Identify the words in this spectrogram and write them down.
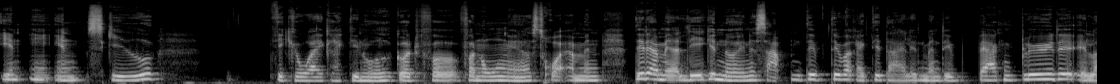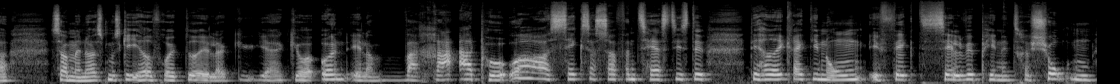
ind i en skede, det gjorde ikke rigtig noget godt for, for nogen af os, tror jeg. Men det der med at ligge nøgne sammen, det, det var rigtig dejligt, men det hverken blødte, eller som man også måske havde frygtet, eller ja, gjorde ondt, eller var rart på, åh, sex er så fantastisk. Det, det havde ikke rigtig nogen effekt, selve penetrationen,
